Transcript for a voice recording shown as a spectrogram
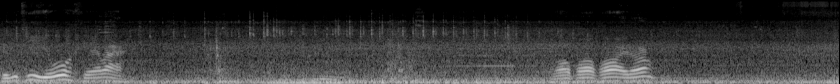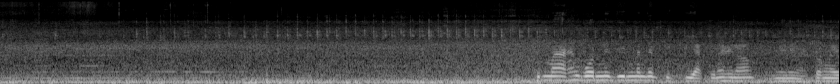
ถึงที่อยู่แกว่าพอพอพอไอ้น้อง ขึ้นมาข้างบนในดินมันยังเปียกๆอยู่นะพี่น้องนี่นี่ตรงไอ้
